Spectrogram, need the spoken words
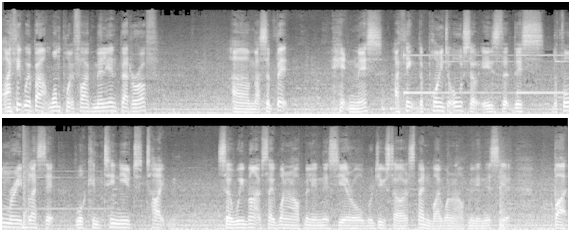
I think we're about 1.5 million better off. Um, that's a bit hit and miss. I think the point also is that this, the formulary, bless it, will continue to tighten. So we might have saved one and a half million this year or reduced our spend by one and a half million this year. But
